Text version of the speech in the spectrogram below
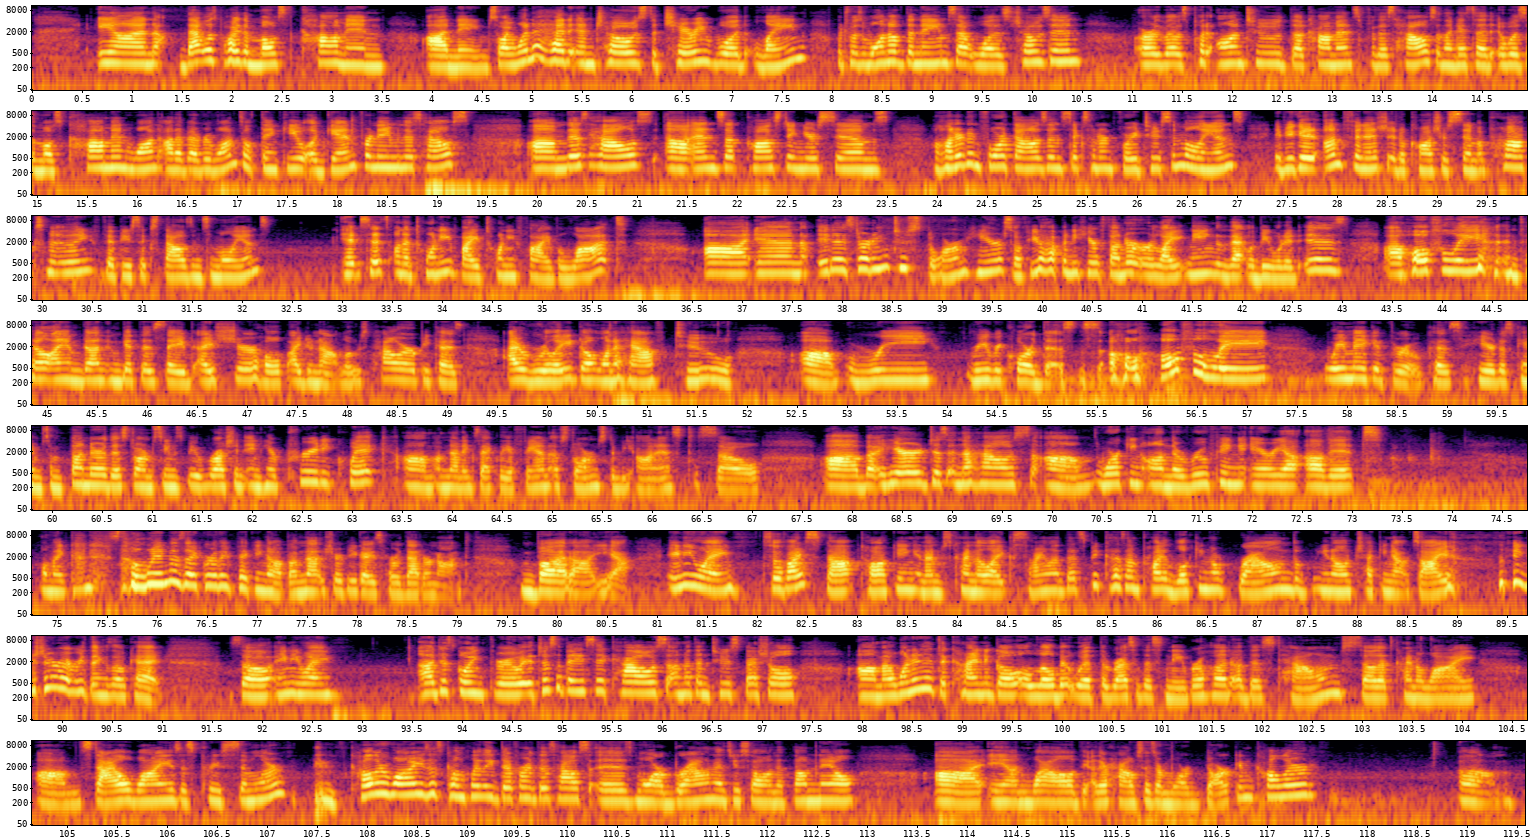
and that was probably the most common uh, name. So I went ahead and chose the Cherrywood Lane, which was one of the names that was chosen or that was put onto the comments for this house. And like I said, it was the most common one out of everyone. So thank you again for naming this house. Um, this house uh, ends up costing your Sims 104,642 simoleons. If you get it unfinished, it'll cost your Sim approximately 56,000 simoleons. It sits on a 20 by 25 lot. Uh, and it is starting to storm here. So if you happen to hear thunder or lightning, that would be what it is. Uh, hopefully, until I am done and get this saved, I sure hope I do not lose power because I really don't want to have to um, re re-record this. So hopefully we make it through because here just came some thunder. This storm seems to be rushing in here pretty quick. Um, I'm not exactly a fan of storms to be honest. So, uh, but here just in the house, um, working on the roofing area of it. Oh my goodness, the wind is like really picking up. I'm not sure if you guys heard that or not. But uh, yeah. Anyway, so if I stop talking and I'm just kind of like silent, that's because I'm probably looking around, the, you know, checking outside, make sure everything's okay. So anyway, uh, just going through, it's just a basic house, uh, nothing too special. Um, I wanted it to kind of go a little bit with the rest of this neighborhood of this town. So that's kind of why um, style wise is pretty similar. Color wise is completely different. This house is more brown as you saw in the thumbnail. Uh, and while the other houses are more dark in colored. Um,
